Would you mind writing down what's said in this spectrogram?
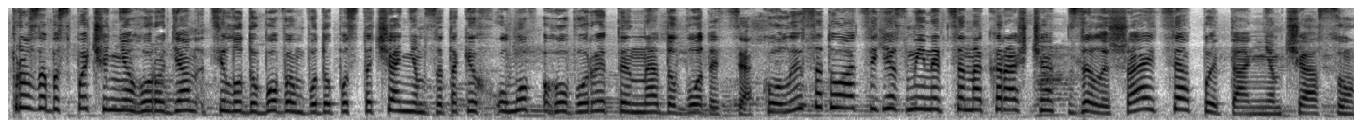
Про забезпечення городян цілодобовим водопостачанням за таких умов говорити не доводиться. Коли ситуація зміниться на краще, залишається питанням часу.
